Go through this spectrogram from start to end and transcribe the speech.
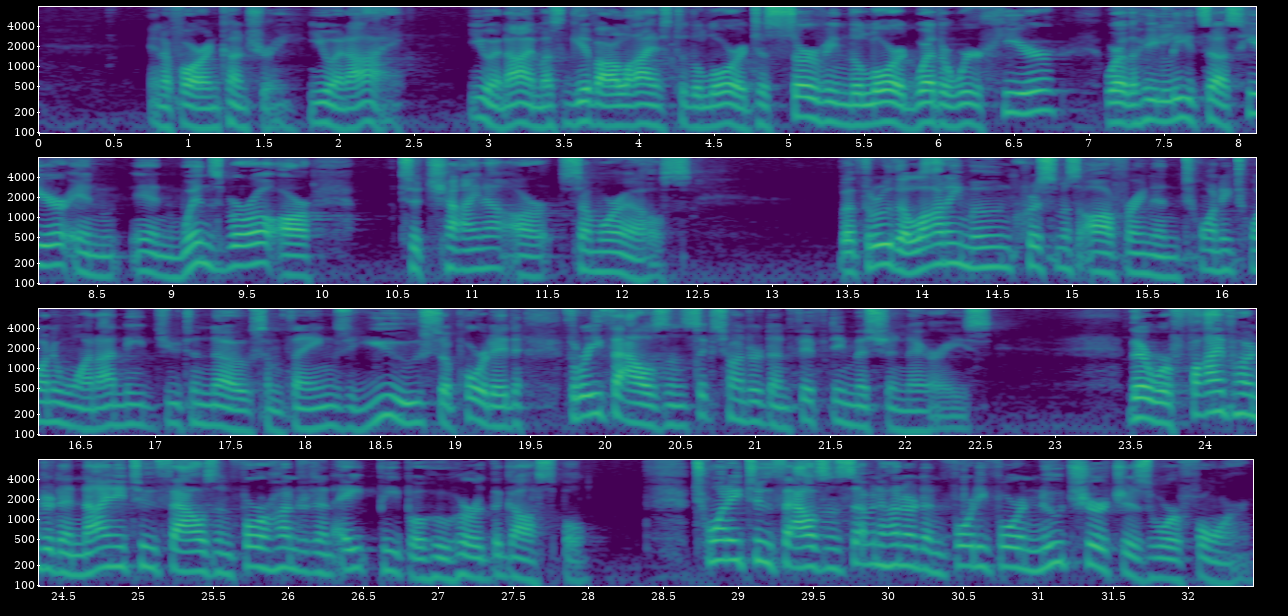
in a foreign country. You and I, you and I must give our lives to the Lord, to serving the Lord, whether we're here, whether He leads us here in, in Winnsboro or to China or somewhere else. But through the Lottie Moon Christmas offering in 2021, I need you to know some things. You supported 3,650 missionaries. There were 592,408 people who heard the gospel. 22,744 new churches were formed.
